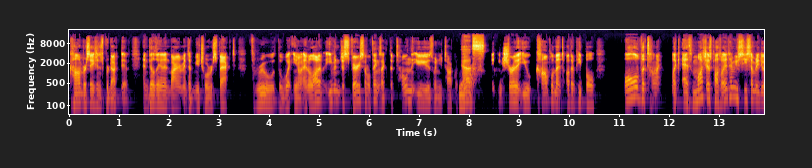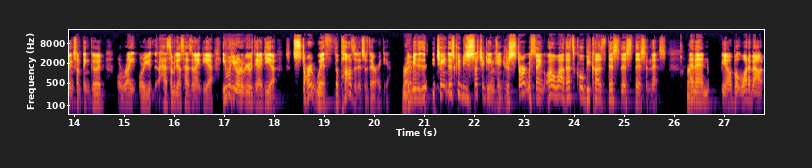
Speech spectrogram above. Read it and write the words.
conversations productive and building an environment of mutual respect through the way you know and a lot of even just very simple things like the tone that you use when you talk with yes. people, making sure that you compliment other people all the time like as much as possible. Anytime you see somebody doing something good or right or you has somebody else has an idea even if you don't agree with the idea start with the positives of their idea. Right. i mean this could, change, this could be such a game changer. Just start with saying oh wow that's cool because this this this and this. Right. and then you know but what about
